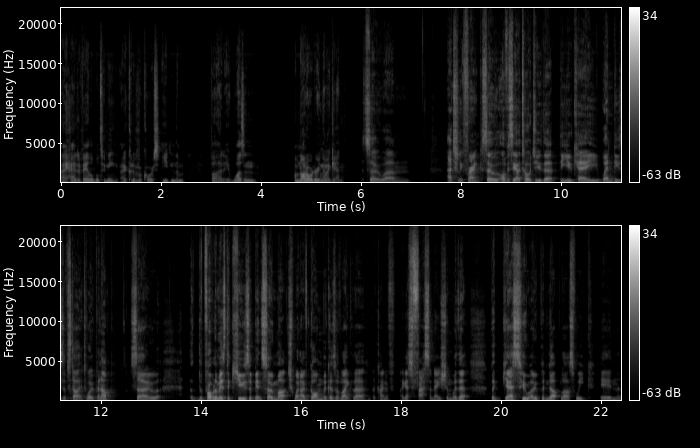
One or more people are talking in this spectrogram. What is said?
I had available to me, I could have, of course, eaten them. But it wasn't. I'm not ordering them again. so, um, actually, Frank. So, obviously, I told you that the UK Wendy's have started to open up. So, the problem is the queues have been so much when I've gone because of like the the kind of I guess fascination with it. But guess who opened up last week in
